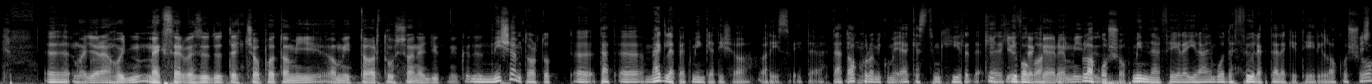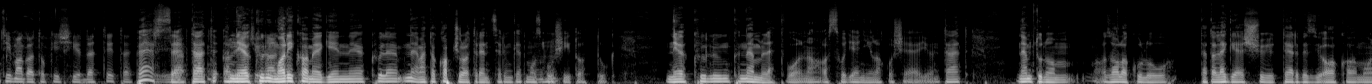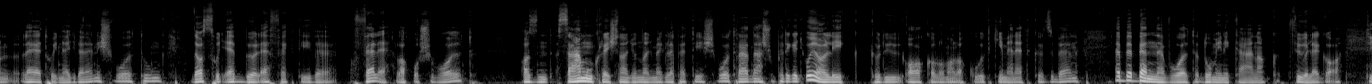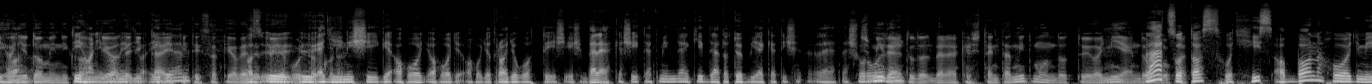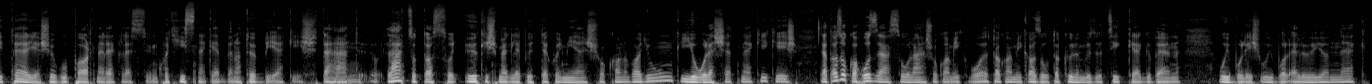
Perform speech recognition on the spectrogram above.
Magyarán, hogy megszerveződött egy csapat, ami, ami tartósan együttműködött? Mi sem tartott, tehát meglepett minket is a, a részvétel. Tehát uh-huh. akkor, amikor mi elkezdtünk hirde, hivogatni, erre? Mi? lakosok, mindenféle irányból, de főleg telekitéri lakosok. És ti magatok is hirdettétek? Persze, Jártak, tehát nélkül, Marika meg én nélküle, nem, hát a kapcsolatrendszerünket mhm. mozgósítottuk. Uh-huh. Nélkülünk nem lett volna az, hogy ennyi lakos eljön. Tehát nem tudom, az alakuló tehát a legelső tervező alkalmon lehet, hogy 40-en is voltunk, de az, hogy ebből effektíve a fele lakos volt, az számunkra is nagyon nagy meglepetés volt, ráadásul pedig egy olyan légkörű alkalom alakult ki menet közben. Ebbe benne volt Dominikának, főleg a... Tihanyi Dominika, Tihanyi aki Dominika, az egyik tájépítész, aki a az ő, volt ő egyénisége, ahogy, ahogy, ahogy ott ragyogott és, és belelkesített mindenkit, de hát a többieket is lehetne sorolni. És mivel tudott belelkesíteni? Tehát mit mondott ő, vagy milyen dolgokat? Látszott az, hogy hisz abban, hogy mi teljes jogú partnerek leszünk, hogy hisznek ebben a többiek is. Tehát uh-huh. látszott az, hogy ők is meglepődtek, hogy milyen sokan vagyunk, jól esett nekik, és tehát azok a hozzászólások, amik voltak, amik azóta különböző cikkekben újból és újból előjönnek,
